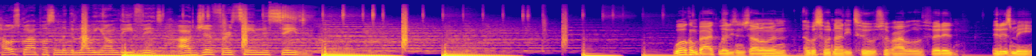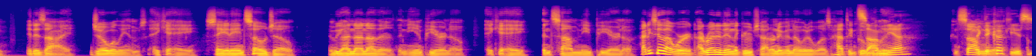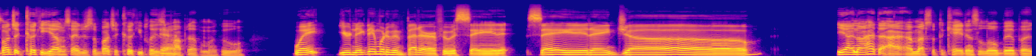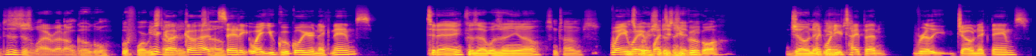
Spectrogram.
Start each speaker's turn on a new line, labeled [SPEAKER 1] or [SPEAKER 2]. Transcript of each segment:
[SPEAKER 1] Whole squad posting looking like we on League Fits. All drip first team this season.
[SPEAKER 2] Welcome back, ladies and gentlemen. Episode 92 of Survival of the Fitted. It is me. It is I, Joe Williams, aka Say It Ain't So Joe. And we got none other than Ian Pierno, aka Insomni Pierno. How do you say that word? I read it in the group chat. I don't even know what it was. I had to Google it.
[SPEAKER 3] Insomnia.
[SPEAKER 2] Insomnia.
[SPEAKER 3] Like the cookies.
[SPEAKER 2] A bunch of cookie. Yeah, I'm saying just a bunch of cookie places
[SPEAKER 3] Yeah.
[SPEAKER 2] popped up on my Google.
[SPEAKER 3] Wait, your nickname would have been better if it was say it say it ain't Joe.
[SPEAKER 2] Yeah, I know. I had to. I, I messed up the cadence a little bit, but this is just what I read on Google before we
[SPEAKER 3] Here, go,
[SPEAKER 2] started.
[SPEAKER 3] go ahead.
[SPEAKER 2] So,
[SPEAKER 3] Say it. Wait, you Google your nicknames?
[SPEAKER 2] today because I wasn't. You know, sometimes
[SPEAKER 3] Wait, wait. What did you
[SPEAKER 2] hit me.
[SPEAKER 3] Google?
[SPEAKER 2] Joe nicknames.
[SPEAKER 3] Like, what do you type in? Really, Joe nicknames?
